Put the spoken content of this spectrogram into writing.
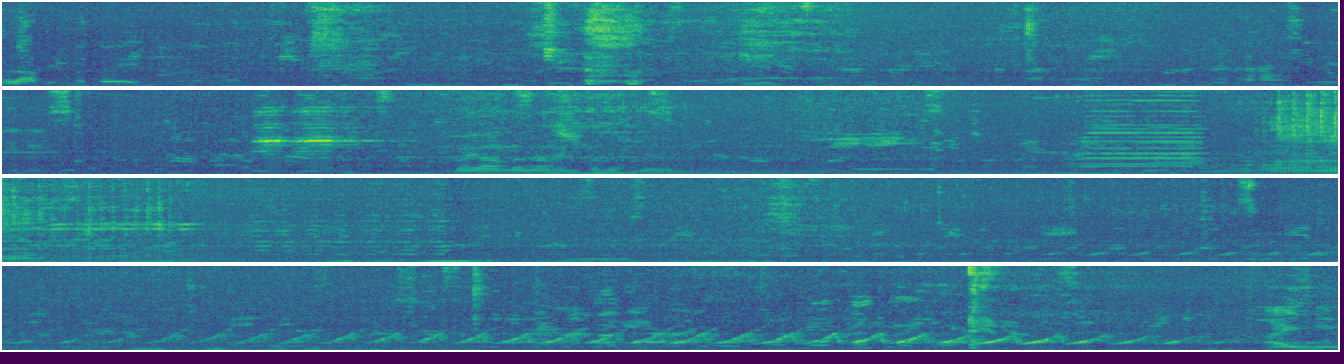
Malapit pa to eh. Mayaman na rin pala siya. Ay, hindi.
